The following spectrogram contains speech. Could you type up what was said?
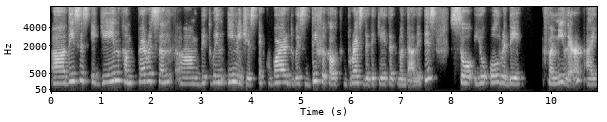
Uh, this is again comparison um, between images acquired with difficult breast dedicated modalities. So you already familiar, I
